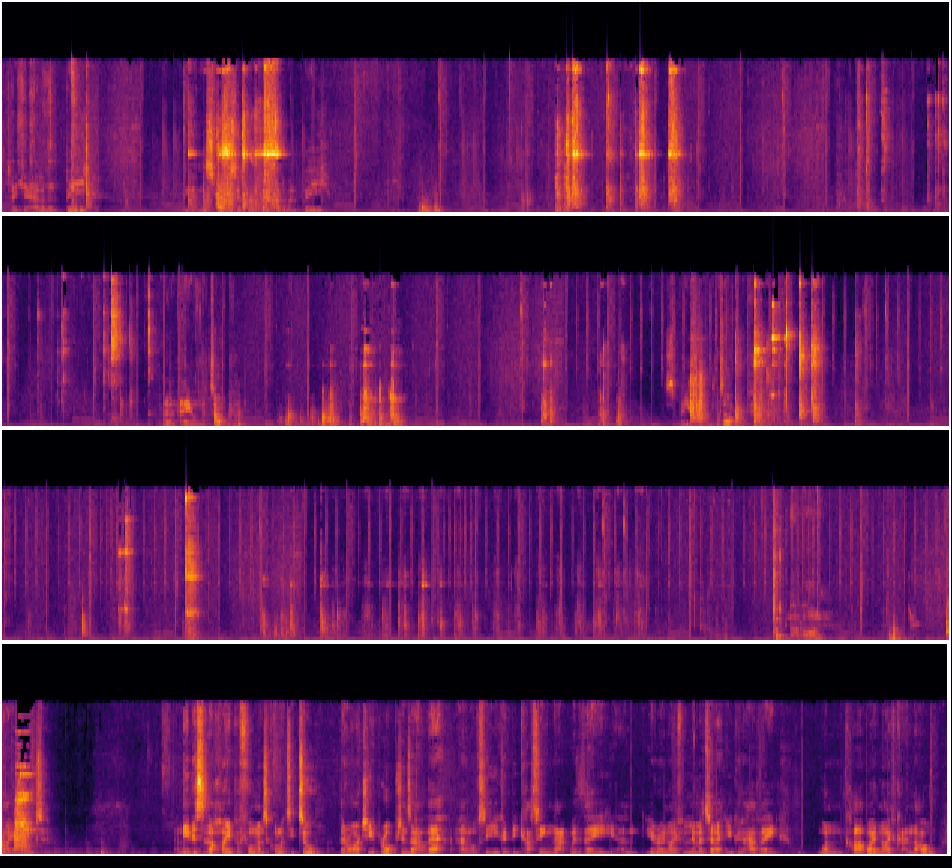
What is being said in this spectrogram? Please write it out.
Taking element B, putting in the spacer to replace element B. Element A on the top. Space on the top. Top nut on, tightened. And this is a high performance quality tool. There are cheaper options out there. Um, obviously you could be cutting that with a, a Euro knife and limiter. You could have a one carbide knife cutting the whole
